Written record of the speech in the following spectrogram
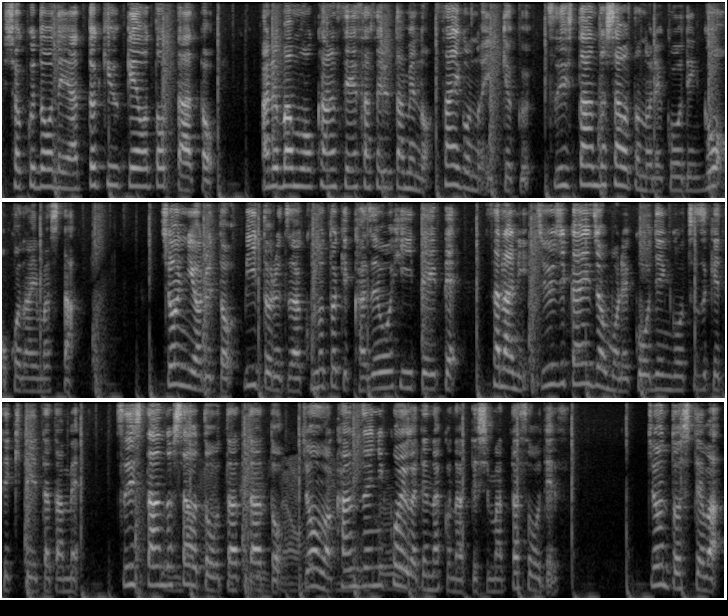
食堂でやっと休憩を取った後、アルバムを完成させるための最後の一曲、ツイストシャウトのレコーディングを行いました。ジョンによると、ビートルズはこの時風邪をひいていて、さらに10時間以上もレコーディングを続けてきていたため、ツイストシャウトを歌った後、ジョンは完全に声が出なくなってしまったそうです。ジョンとしては、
